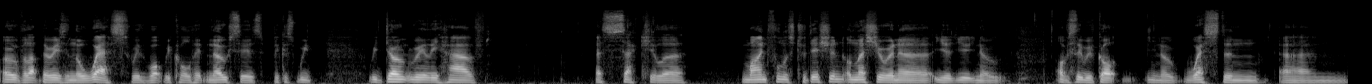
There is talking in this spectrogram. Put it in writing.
overlap there is in the West with what we call hypnosis, because we we don't really have a secular mindfulness tradition unless you're in a you, you, you know obviously we've got you know western um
